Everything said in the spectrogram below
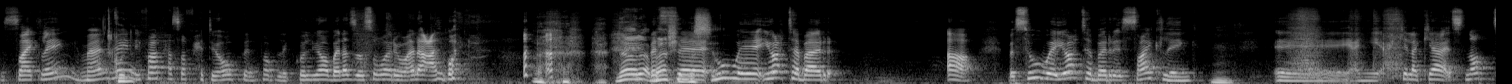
ال cycling man هيني فاتحة صفحتي open public كل يوم بنزل صوري وأنا على ال bike لا لا بس, ماشي بس هو يعتبر آه بس هو يعتبر ال cycling. آه يعني أحكي لك yeah it's not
